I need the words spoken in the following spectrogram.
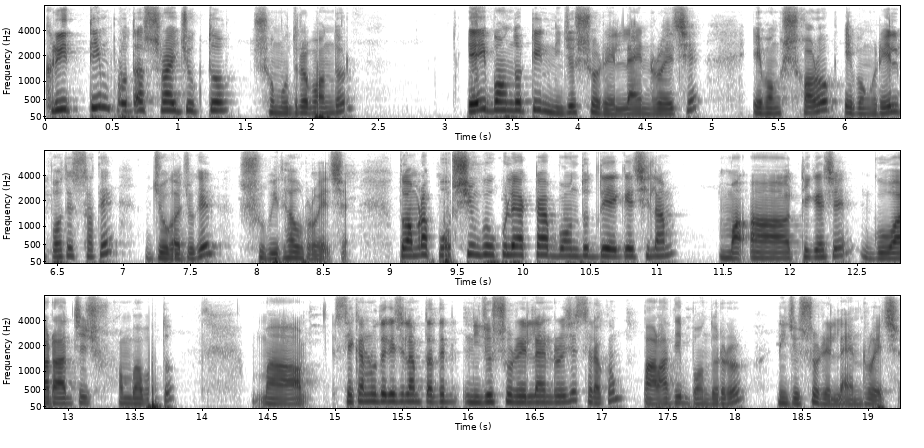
কৃত্রিম পোতাশ্রয়যুক্ত সমুদ্র বন্দর। এই বন্দরটির নিজস্ব রেল লাইন রয়েছে এবং সড়ক এবং রেলপথের সাথে যোগাযোগের সুবিধাও রয়েছে। তো আমরা পশ্চিম উপকূলে একটা বন্দর দিয়ে গেছিলাম ঠিক আছে, গোয়া রাজ্যে সম্ভবত। সেখানেও দেখেছিলাম তাদের নিজস্ব রেল লাইন রয়েছে, সেরকম পারাদ্বীপ বন্দরেরও নিজস্ব রেল লাইন রয়েছে।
